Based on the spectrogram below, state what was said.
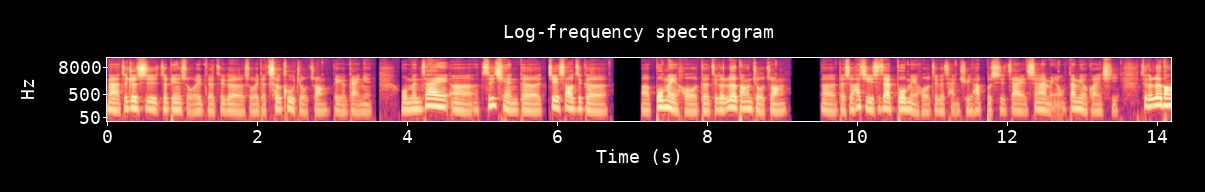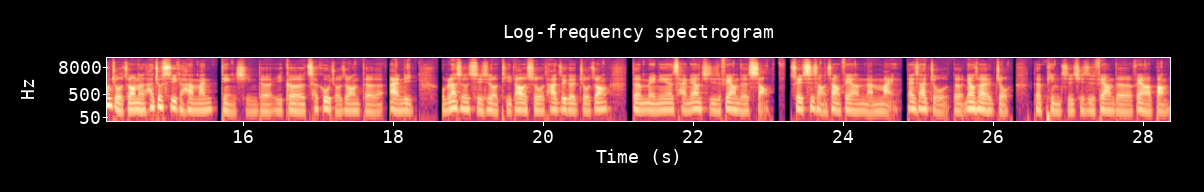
那这就是这边所谓的这个所谓的车库酒庄的一个概念。我们在呃之前的介绍这个呃波美侯的这个乐邦酒庄呃的时候，它其实是在波美侯这个产区，它不是在圣爱美容，但没有关系。这个乐邦酒庄呢，它就是一个还蛮典型的一个车库酒庄的案例。我们那时候其实有提到说，它这个酒庄的每年的产量其实非常的少，所以市场上非常难买。但是它酒的酿出来的酒的品质其实非常的非常的棒。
